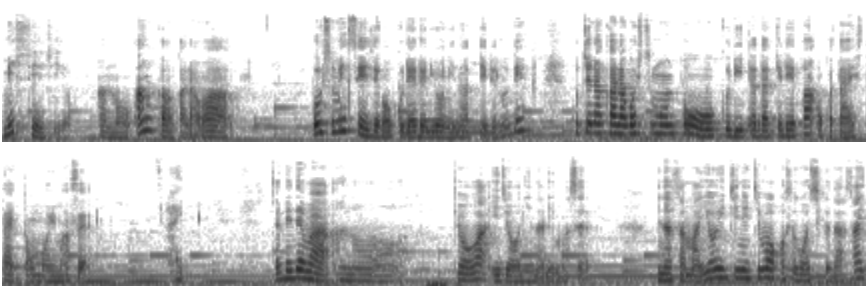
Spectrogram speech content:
ー、メッセージをあのアンカーからはボイスメッセージが送れるようになっているのでこちらからご質問等をお送りいただければお答えしたいと思います。はい、それではあの今日は以上になります。皆様良い一日をお過ごしください。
